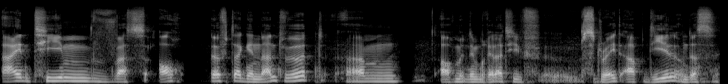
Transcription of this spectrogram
ein Team, was auch öfter genannt wird, ähm, auch mit einem relativ äh, straight-up-Deal und das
